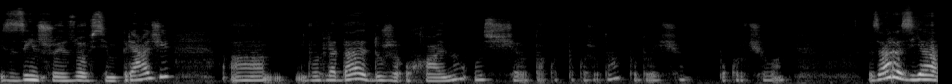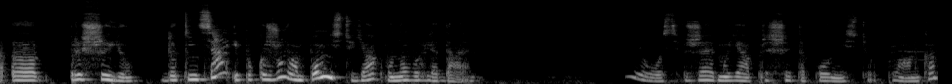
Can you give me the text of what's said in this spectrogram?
з іншої зовсім пряжі. Виглядає дуже охайно. Ось ще отак от покажу, да? поближче, покручу вам. Зараз я е, пришию до кінця і покажу вам повністю, як воно виглядає. Ось вже моя пришита повністю планка.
